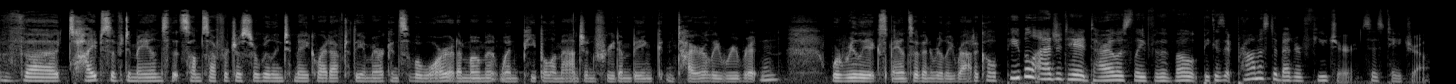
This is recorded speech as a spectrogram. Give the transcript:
the types of demands that some suffragists are willing to make right after the American Civil War, at a moment when people imagined freedom being entirely rewritten, were really expansive and really radical. People agitated tirelessly for the vote because it promised a better future, says Tetrault.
